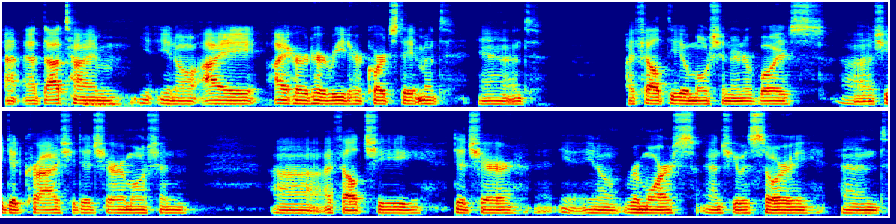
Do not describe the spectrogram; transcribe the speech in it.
at, at that time, you know, I I heard her read her court statement and I felt the emotion in her voice. Uh, she did cry. She did share emotion. Uh, I felt she did share, you know, remorse, and she was sorry. And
